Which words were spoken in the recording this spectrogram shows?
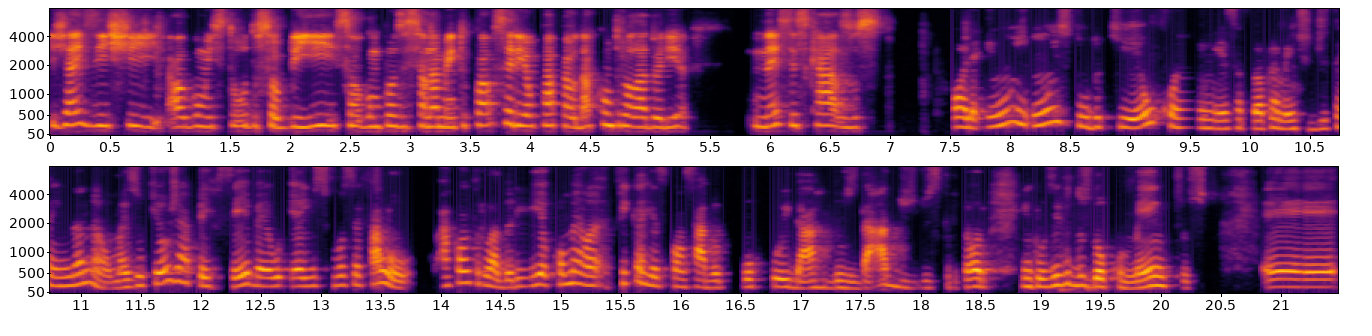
já existe algum estudo sobre isso, algum posicionamento? Qual seria o papel da controladoria nesses casos? Olha, um, um estudo que eu conheça propriamente dito ainda não, mas o que eu já percebo é, é isso que você falou a controladoria, como ela fica responsável por cuidar dos dados do escritório, inclusive dos documentos, é,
